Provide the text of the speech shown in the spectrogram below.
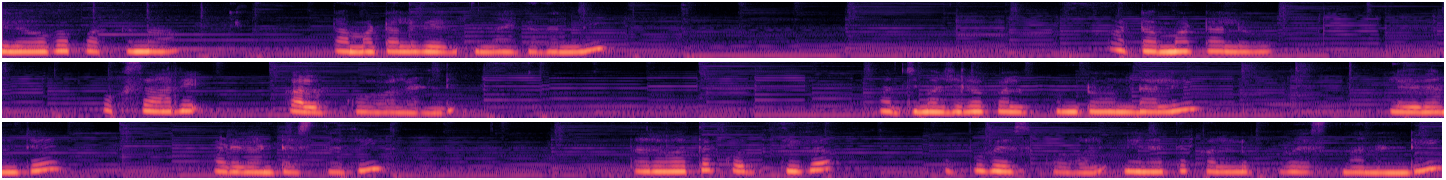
ఈలోగా పక్కన టమాటాలు వేగుతున్నాయి కదండి. ఆ టమాటాలు ఒకసారి కలుపుకోవాలండి. మధ్య మధ్యలో కలుపుకుంటూ ఉండాలి. లేదంటే అడగంటేస్తుంది తర్వాత కొద్దిగా ఉప్పు వేసుకోవాలి. నేనైతే కళ్ళు ఉప్పు వేస్తున్నానండి.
